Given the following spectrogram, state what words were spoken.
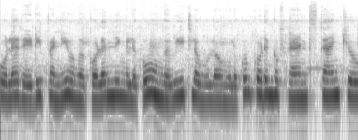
போல் ரெடி பண்ணி உங்கள் குழந்தைங்களுக்கும் உங்கள் வீட்டில் உள்ளவங்களுக்கும் கொடுங்க ஃப்ரெண்ட்ஸ் தேங்க்யூ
